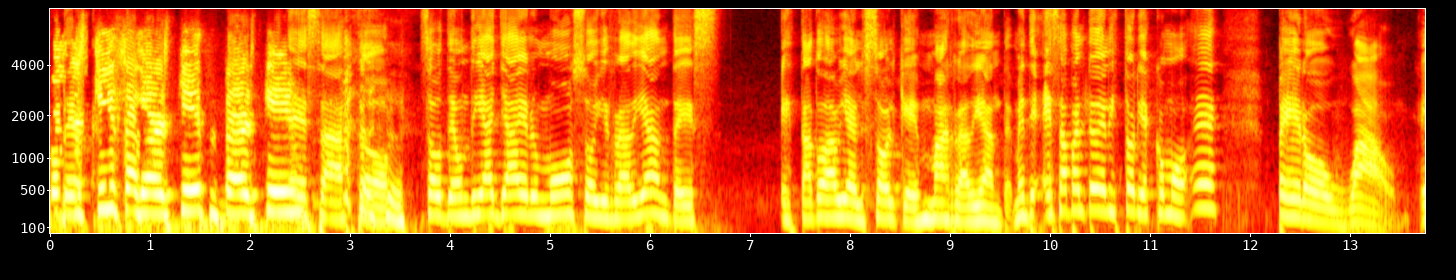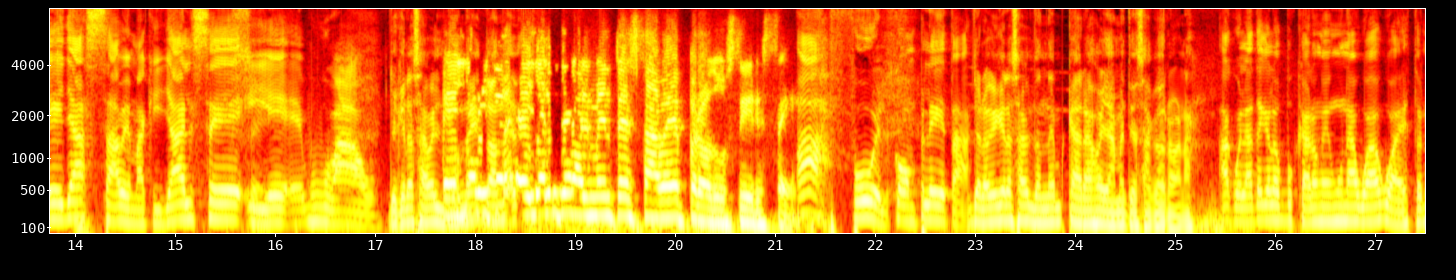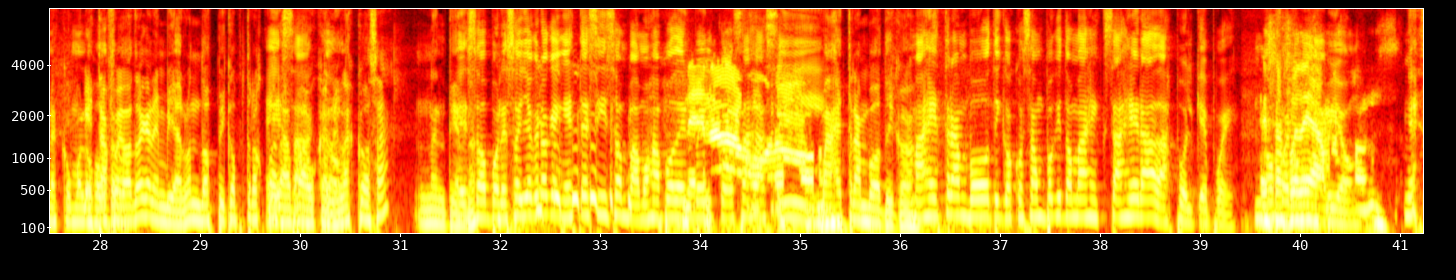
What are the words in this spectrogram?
Swarovski, Swarovski, Swarovski. Exacto. so, de un día ya hermoso y radiante, es- está todavía el sol que es más radiante. ¿Me entiendes? Esa parte de la historia es como, eh, pero wow. Ella sabe maquillarse Sí. y eh, wow. yo quiero saber dónde... ella literalmente sabe producirse. Ah, full, completa. Yo lo que quiero es saber dónde carajo ella metió esa corona. Acuérdate que los buscaron en una guagua. Esto no es como los Esta otros. fue otra que le enviaron dos pick-up trucks para, buscarle las cosas. No entiendo. Eso, por eso yo creo que en este season vamos a poder ver cosas así. Más estrambótico. Más estrambóticos, cosas un poquito más exageradas, porque pues no Esa fueron fue de avión.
